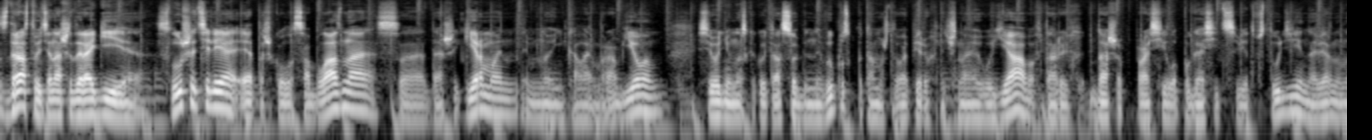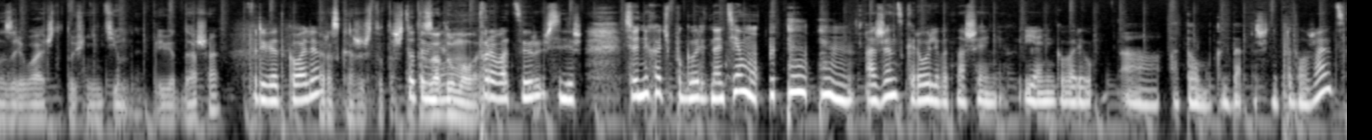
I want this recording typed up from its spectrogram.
Здравствуйте, наши дорогие слушатели. Это «Школа соблазна» с Дашей Герман и мной Николаем Воробьевым. Сегодня у нас какой-то особенный выпуск, потому что, во-первых, начинаю его я, во-вторых, Даша попросила погасить свет в студии. Наверное, назревает что-то очень интимное. Привет, Даша. Привет, Коля. Расскажи, что-то, что, что ты задумала. провоцируешь, сидишь. Сегодня хочу поговорить на тему о женской роли в отношениях. И я не говорю а, о том, когда отношения продолжаются.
